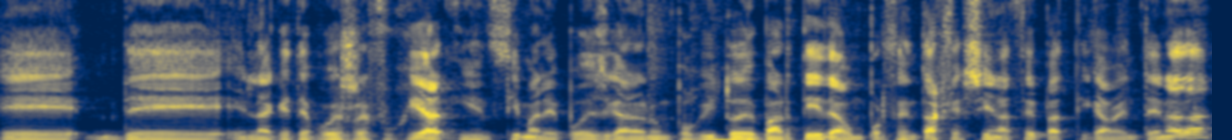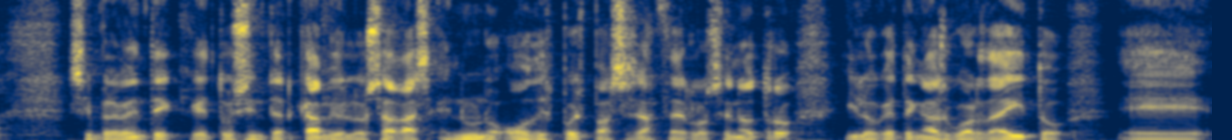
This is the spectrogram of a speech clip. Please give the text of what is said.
eh, de, en la que te puedes refugiar y encima le puedes ganar un poquito de partida, un porcentaje sin hacer prácticamente nada, simplemente que tus intercambios los hagas en uno o después pases a hacerlos en otro y lo que tengas guardadito eh,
